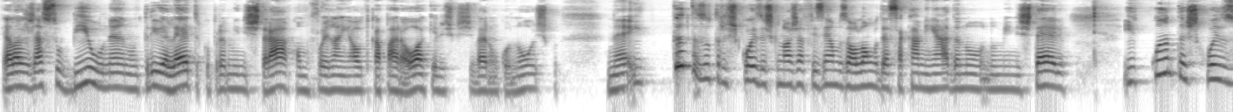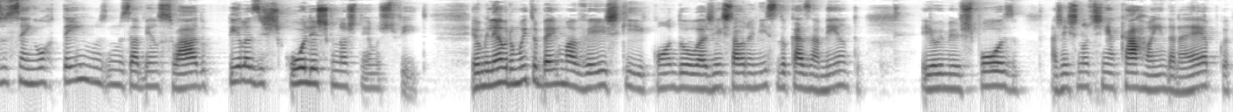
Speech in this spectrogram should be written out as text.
ela já subiu né, no trio elétrico para ministrar, como foi lá em Alto Caparaó, aqueles que estiveram conosco, né? E tantas outras coisas que nós já fizemos ao longo dessa caminhada no, no ministério. E quantas coisas o Senhor tem nos, abençoado pelas escolhas que nós temos feito. Eu me lembro muito bem uma vez que, quando a gente estava no início do casamento, eu e meu esposo, a gente não tinha carro ainda na época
